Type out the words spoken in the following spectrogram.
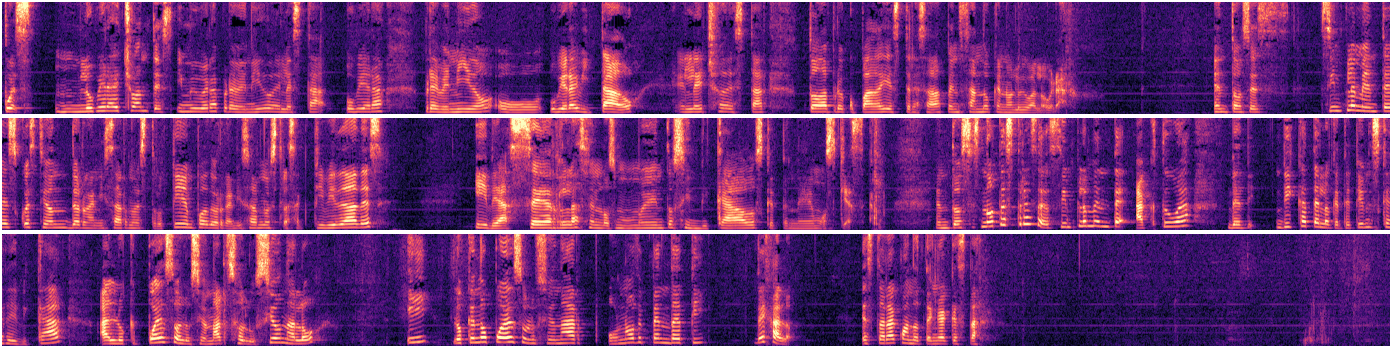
pues lo hubiera hecho antes y me hubiera prevenido el estar, hubiera prevenido o hubiera evitado el hecho de estar toda preocupada y estresada pensando que no lo iba a lograr. Entonces, simplemente es cuestión de organizar nuestro tiempo, de organizar nuestras actividades y de hacerlas en los momentos indicados que tenemos que hacer. Entonces, no te estreses, simplemente actúa, dedícate a lo que te tienes que dedicar, a lo que puedes solucionar, solucionalo y lo que no puedes solucionar o no depende de ti, déjalo. Estará cuando tenga que estar.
